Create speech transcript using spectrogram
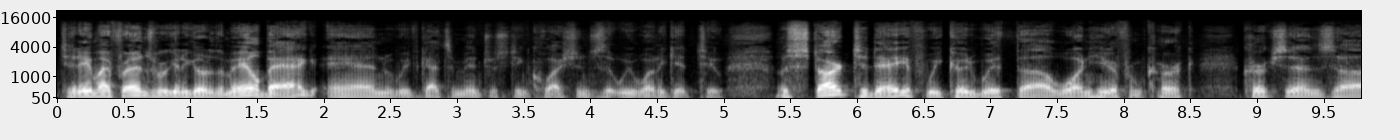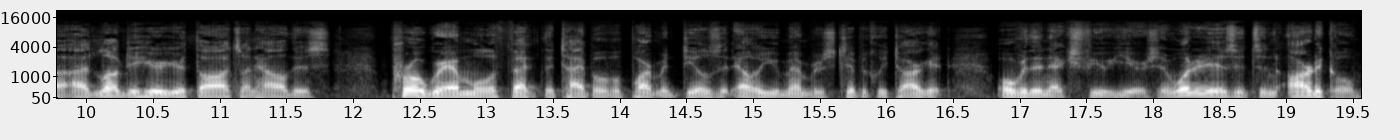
Today, my friends, we're going to go to the mailbag, and we've got some interesting questions that we want to get to. Let's start today, if we could, with uh, one here from Kirk. Kirk says, uh, I'd love to hear your thoughts on how this program will affect the type of apartment deals that LU members typically target over the next few years. And what it is, it's an article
